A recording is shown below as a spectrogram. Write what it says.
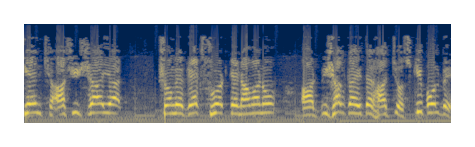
চেঞ্জ আশিস রায় আর সঙ্গে গ্রেক স্টুয়ার্টকে নামানো আর বিশাল কাহিতের হাত চোস কি বলবে?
